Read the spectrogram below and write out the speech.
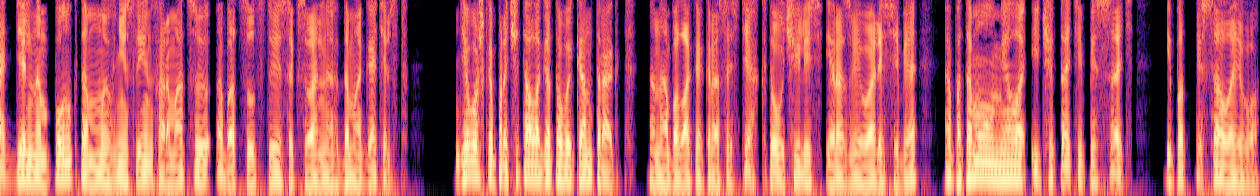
Отдельным пунктом мы внесли информацию об отсутствии сексуальных домогательств. Девушка прочитала готовый контракт. Она была как раз из тех, кто учились и развивали себя, а потому умела и читать, и писать, и подписала его.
